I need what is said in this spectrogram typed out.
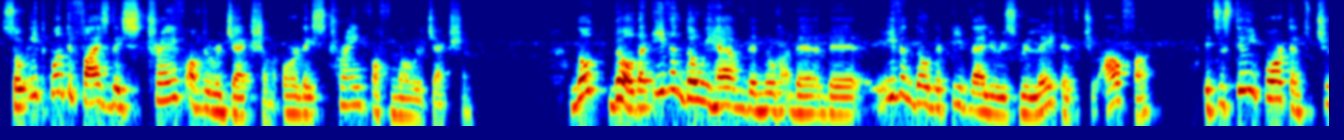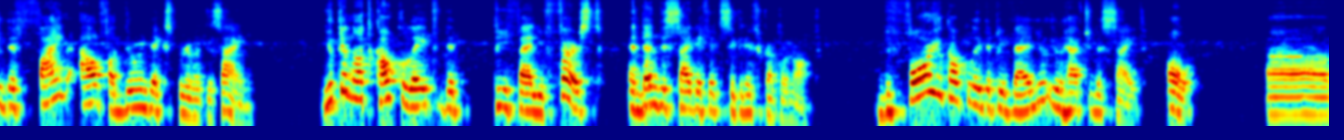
So it quantifies the strength of the rejection or the strength of non-rejection. Note though that even though we have the, the, the even though the p-value is related to alpha, it's still important to define alpha during the experiment design. You cannot calculate the p-value first and then decide if it's significant or not. Before you calculate the p-value, you have to decide, oh, uh,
